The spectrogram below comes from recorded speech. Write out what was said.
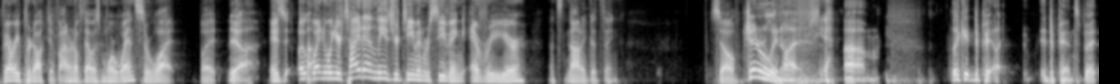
very productive. I don't know if that was more Wentz or what, but yeah. is uh, when when your tight end leads your team in receiving every year, that's not a good thing. So Generally not. yeah, Um, like it depends. It depends, but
